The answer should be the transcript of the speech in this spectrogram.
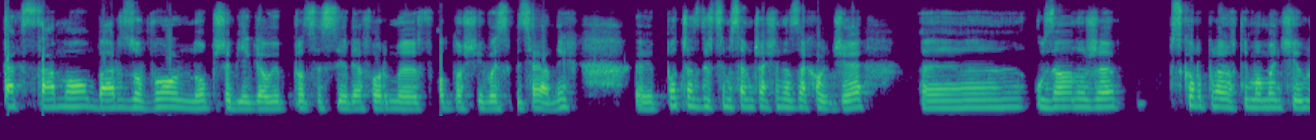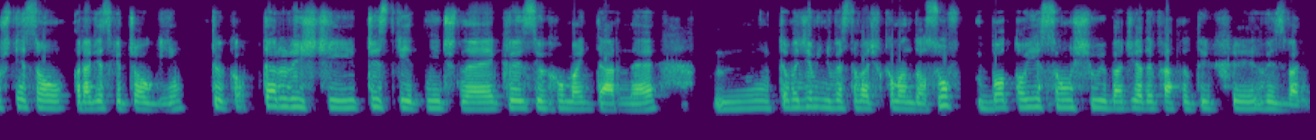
tak samo bardzo wolno przebiegały procesy reformy w odnośnie wojsk specjalnych, podczas gdy w tym samym czasie na Zachodzie uznano, że skoro problem w tym momencie już nie są radzieckie czołgi, tylko terroryści, czystki etniczne, kryzysy humanitarne, mm, to będziemy inwestować w komandosów, bo to są siły bardziej adekwatne do tych y, wyzwań.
